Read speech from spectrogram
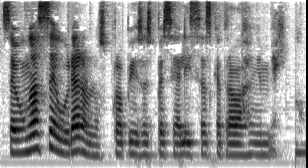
según aseguraron los propios especialistas que trabajan en México.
